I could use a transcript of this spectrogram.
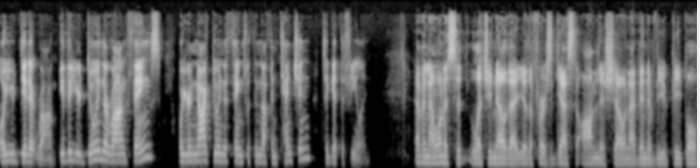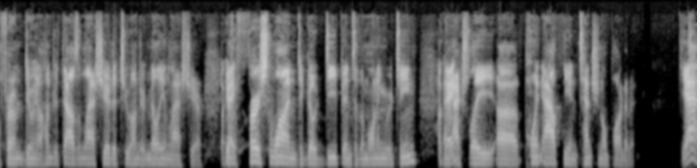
or you did it wrong. Either you're doing the wrong things, or you're not doing the things with enough intention to get the feeling. Evan, I want to sit, let you know that you're the first guest on this show, and I've interviewed people from doing 100,000 last year to 200 million last year. Okay. You're the first one to go deep into the morning routine okay. and actually uh, point out the intentional part of it. Yeah.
